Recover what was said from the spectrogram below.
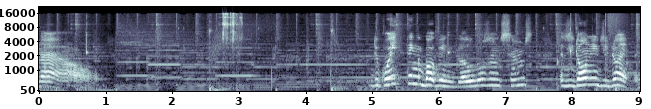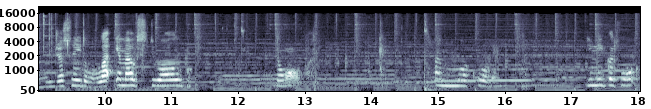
Now, the great thing about being Googles in Sims is you don't need to do anything. You just need to let your mouse do all the work. I'm recording. You need good walk.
